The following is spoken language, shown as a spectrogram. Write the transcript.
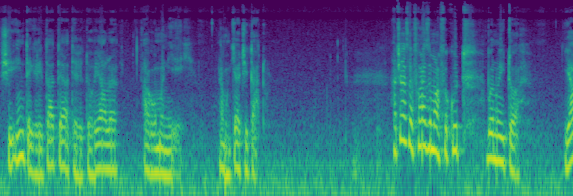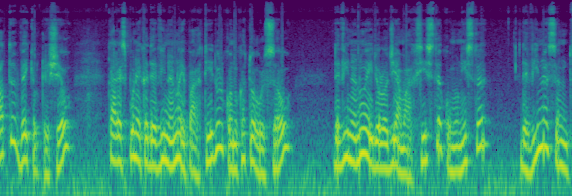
și integritatea teritorială a României. Am încheiat citatul. Această frază m-a făcut bănuitor. Iată vechiul clișeu care spune că de vină nu e partidul, conducătorul său, de vină nu e ideologia marxistă, comunistă, de vină sunt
